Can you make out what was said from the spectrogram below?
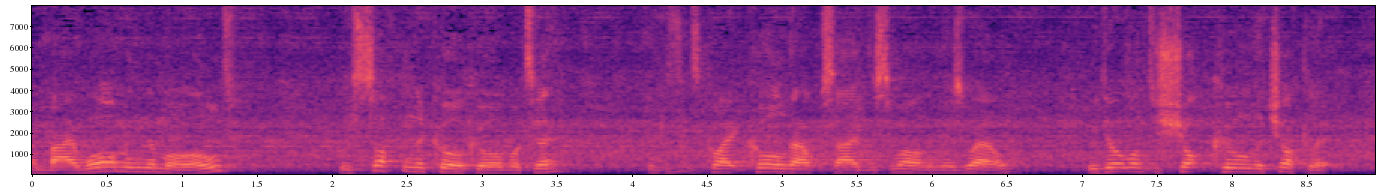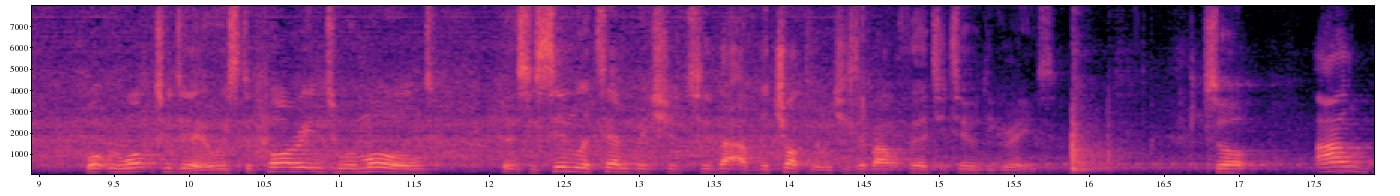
and by warming the mould we soften the cocoa butter because it's quite cold outside this morning as well. We don't want to shock cool the chocolate. what we want to do is to pour it into a mould that's a similar temperature to that of the chocolate, which is about 32 degrees. So I'll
